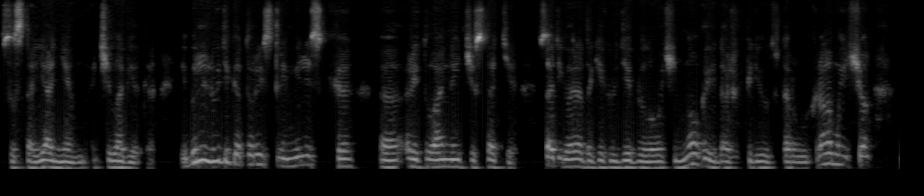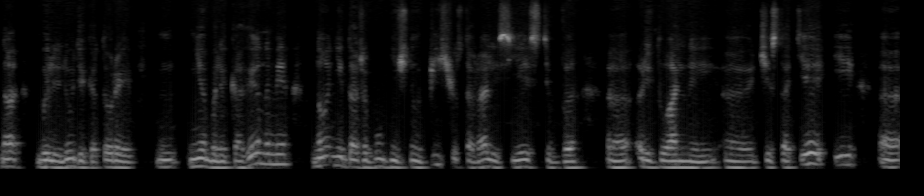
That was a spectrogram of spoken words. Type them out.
состоянием человека. И были люди, которые стремились к э, ритуальной чистоте. Кстати говоря, таких людей было очень много, и даже в период второго храма еще да, были люди, которые не были кагенами, но они даже будничную пищу старались есть в э, ритуальной э, чистоте и э,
